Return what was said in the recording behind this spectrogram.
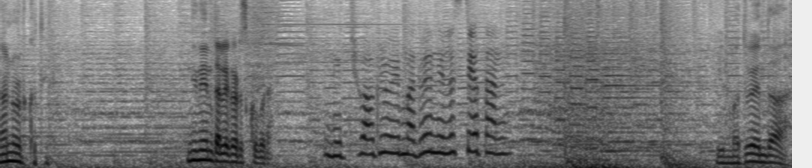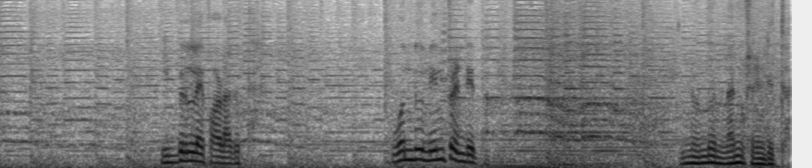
ನಾನು ನೋಡ್ಕೋತೀನಿ. ನೀನೇನು ತಲೆ ಕೆಡಿಸ್ಕೋಬೇಡ. ನಿಜವಾಗ್ಲೂ ಈ ಮದುವೆ ನಿಲ್ಲಿಸ್ತೀಯ ತಾನೆ? ಈ ಮದುವೆಯಿಂದ ಇಬ್ಬರ ಲೈಫ್ ಹಾಳಾಗುತ್ತೆ. ಒಂದು ನಿನ್ನ ಫ್ರೆಂಡ್ ಇತ್ತು ಇನ್ನೊಂದು ನನ್ನ ಫ್ರೆಂಡ್ ಇತ್ತು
